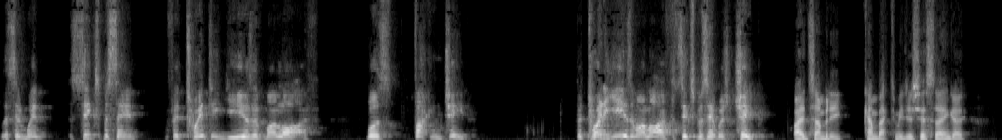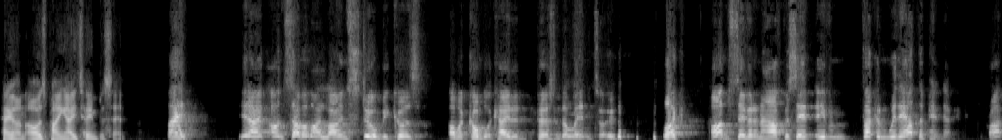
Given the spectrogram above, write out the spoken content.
listen, when six percent for twenty years of my life was fucking cheap. For twenty years of my life, six percent was cheap. I had somebody come back to me just yesterday and go, "Hang on, I was paying eighteen percent." Mate, you know, on some of my loans still because I'm a complicated person to lend to, like I'm seven and a half percent even fucking without the pandemic, right?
